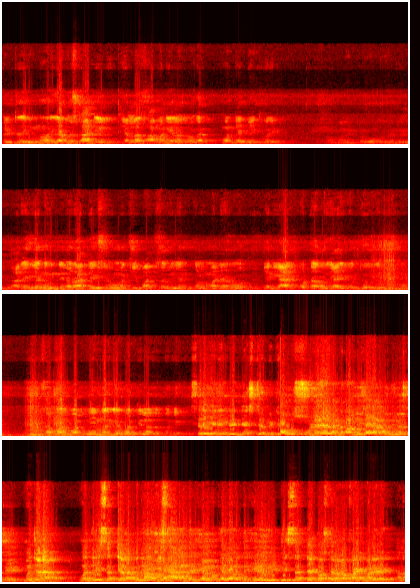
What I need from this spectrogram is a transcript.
ಫಿಲ್ಟರ್ ಇನ್ನೂವರೆಗೆ ಅದು ಸ್ಟಾರ್ಟ್ ಇಲ್ಲ. ಎಲ್ಲ ಸಾಮಾನ್ಯ ಇಲ್ಲದ್ರೊಳಗ ಒಂದು ಡೆಬ್ಬಿ ಐತಿ ಬರೀ. ಅದೇ ಏನು ಹಿಂದಿನವ್ರ ಅಧ್ಯಕ್ಷರು ಮತ್ತು ಚೀಫ್ ಆಫೀಸರು ಏನು ಕಳು ಮಾಡ್ಯಾರೋ, ಏನು ಯಾರಿಗೆ ಕೊಟ್ಟಾರೋ ಯಾರಿಗೆ ಗೊತ್ತವ್ರಿಗೆ ಸಂಬಂಧಪಟ್ಟ ಮೆಂಬರ್ಗೆ ಗೊತ್ತಿಲ್ಲ ಅದ್ರ ಬಗ್ಗೆ. ಸರ್ ಏನಿಲ್ರಿ ನೆಕ್ಸ್ಟ್ ಮೀಟಿಂಗ್ ಅವ್ರು ಸುಳ್ಳು ಹೇಳೋದಂತ ನಾವು ನಿಜ ಹೇಳಕ್ ಬಂದ್ವಿ ಅಷ್ಟೇ. ಮಂಜಾನ ಒಂದ್ರಿ ಸತ್ಯ ಹೇಳಕ್ ನಾವು ಬಂದ್ವಿ ಯಾರಂತ ಅಂತ ಕೇಳಿರಿ ಕೇಳಿದ್ವಿ ಈ ಸತ್ಯಕ್ಕೋಸ್ಕರ ನಾವು ಫೈಟ್ ಮಾಡೇವ್ರಿ ಅಣ್ಣ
